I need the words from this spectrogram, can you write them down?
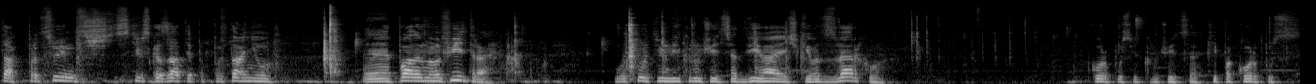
Так, працюємо, хотів сказати по питанню е, паливного фільтра. Ось тут він відкручується дві гаєчки от зверху. Корпус відкручується, типа корпус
